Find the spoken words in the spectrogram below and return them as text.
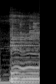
puñetazo.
